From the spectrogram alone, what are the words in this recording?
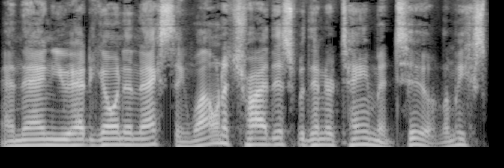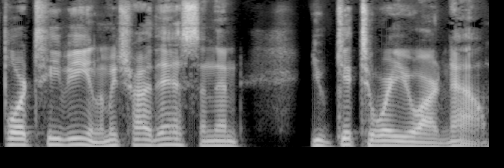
And then you had to go into the next thing. Well, I want to try this with entertainment too. Let me explore TV and let me try this. And then you get to where you are now.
